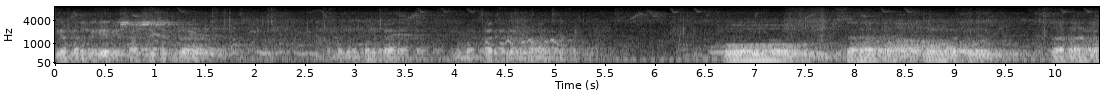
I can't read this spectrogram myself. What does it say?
ಮೊದಲಿಗೆ ಶಾಂತಿ ಚಿತ್ರ ಅನ್ನೋದರ ಮೂಲಕ ನಮ್ಮ ಕಾರ್ಯಕ್ರಮವನ್ನು ಆರಂಭಿಸಿ ಓಂ ಸಹನಾಭವತು ಸಹನೋ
